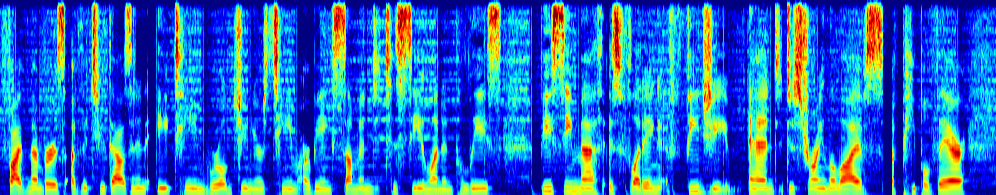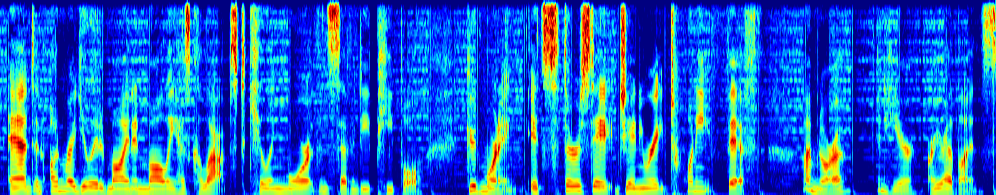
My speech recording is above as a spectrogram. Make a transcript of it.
Five members of the 2018 World Juniors team are being summoned to see London police. BC meth is flooding Fiji and destroying the lives of people there. And an unregulated mine in Mali has collapsed, killing more than 70 people. Good morning. It's Thursday, January 25th. I'm Nora, and here are your headlines.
